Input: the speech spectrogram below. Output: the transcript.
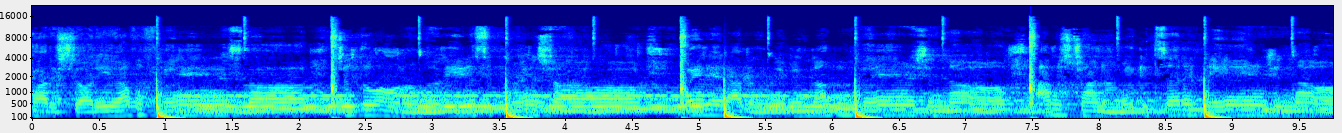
Caught a shorty off a Insta. Just the one really it's a screenshot. Way that I've been living know. I'm just trying to make it to the end, you know.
